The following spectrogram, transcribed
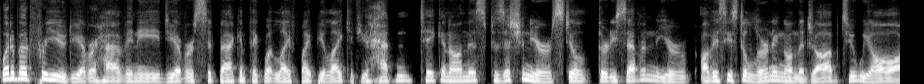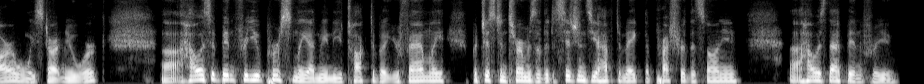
What about for you? Do you ever have any, do you ever sit back and think what life might be like if you hadn't taken on this position? You're still 37. You're obviously still learning on the job too. We all are when we start new work. Uh, how has it been for you personally? I mean, you talked about your family, but just in terms of the decisions you have to make, the pressure that's on you, uh, how has that been for you?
